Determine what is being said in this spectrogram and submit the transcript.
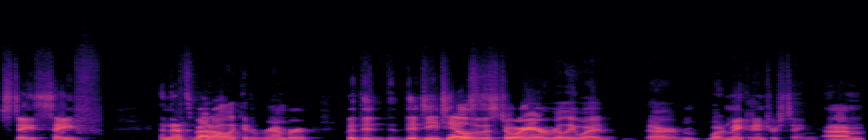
stays safe, and that's about all I could remember. But the the details of the story are really what are what make it interesting. Um,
